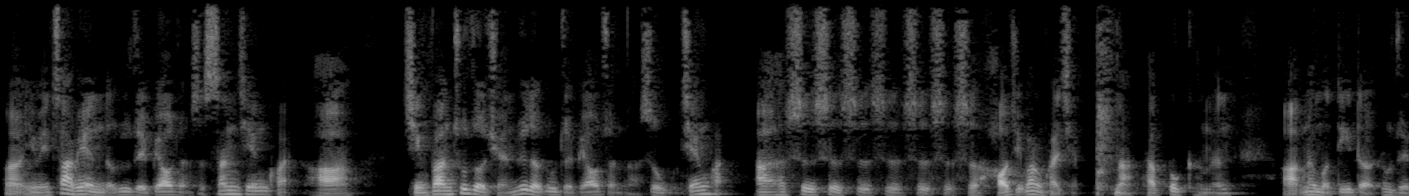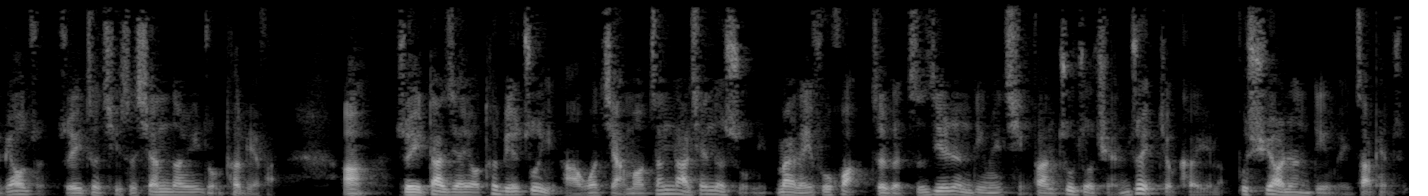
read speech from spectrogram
啊，因为诈骗的入罪标准是三千块啊，侵犯著作权罪的入罪标准呢是五千块啊，是是是是是是是好几万块钱，那他不可能啊那么低的入罪标准，所以这其实相当于一种特别法啊，所以大家要特别注意啊，我假冒张大千的署名卖了一幅画，这个直接认定为侵犯著作权罪就可以了，不需要认定为诈骗罪。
